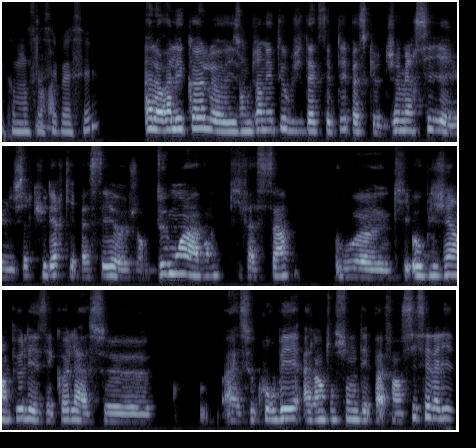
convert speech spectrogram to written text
Et comment ça s'est passé? Alors, à l'école, euh, ils ont bien été obligés d'accepter parce que, Dieu merci, il y a eu une circulaire qui est passée euh, genre deux mois avant qu'ils fassent ça, ou euh, qui obligeait un peu les écoles à se, à se courber à l'intention des parents. Enfin, si c'est validé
